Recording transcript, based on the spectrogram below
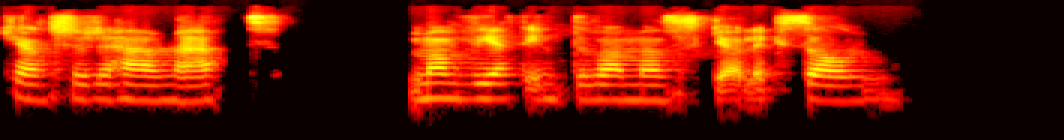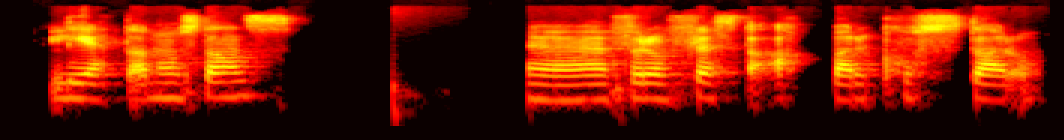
kanske det här med att man vet inte var man ska liksom leta någonstans. Eh, för de flesta appar kostar och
